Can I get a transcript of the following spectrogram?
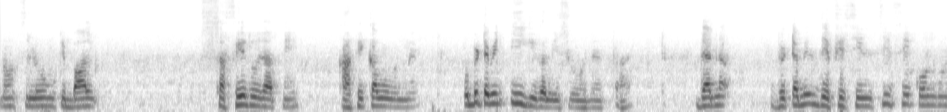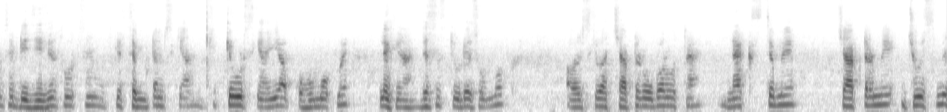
बहुत से लोगों के बाल सफ़ेद हो जाते हैं, काफ़ी कम उम्र में। वो विटामिन ई e की कमी से हो जाता है। देन विटामिन डिफिशियंसी से कौन कौन से डिजीजेस होते हैं, उसके सिम्टम्स क्या हैं क्योर्स क्या हैं, ये आपको होमवर्क में लिखना है। दिस इज़ टूडेज होमवर्क और इसके बाद चैप्टर ओवर होता है। नेक्स्ट में चैप्टर में जो इसमें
